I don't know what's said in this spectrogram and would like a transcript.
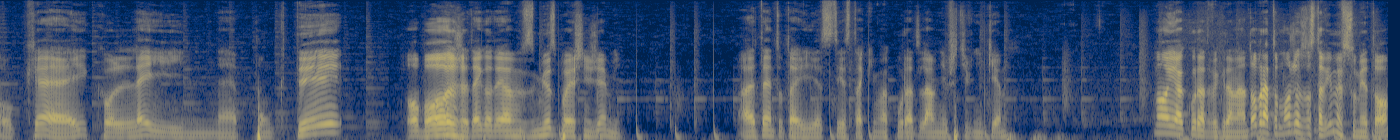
Okej, okay. kolejne punkty. O Boże, tego to ja bym zmiósł po ziemi. Ale ten tutaj jest, jest takim akurat dla mnie przeciwnikiem. No i akurat wygrana. Dobra, to może zostawimy w sumie to.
